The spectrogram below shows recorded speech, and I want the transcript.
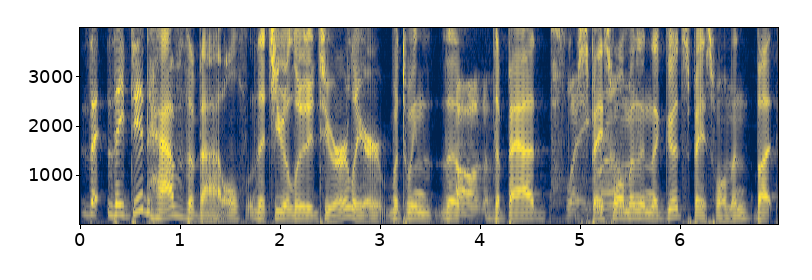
They, they did have the battle that you alluded to earlier between the Oh, the, the bad playground. space woman and the good space woman, but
